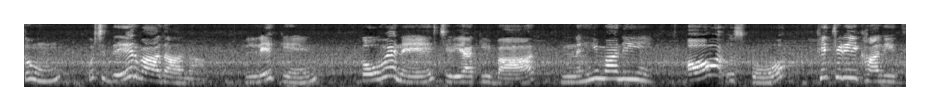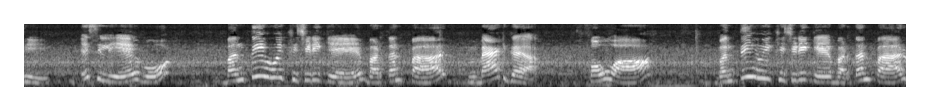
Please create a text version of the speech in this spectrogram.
तुम कुछ देर बाद आना। लेकिन कौवे ने चिड़िया की बात नहीं मानी। और उसको खिचड़ी खानी थी। इसलिए वो बनती हुई खिचड़ी के बर्तन पर बैठ गया। कौआ बनती हुई खिचड़ी के बर्तन पर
